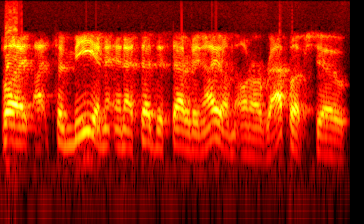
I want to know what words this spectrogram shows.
but to me, and, and I said this Saturday night on, on our wrap up show,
